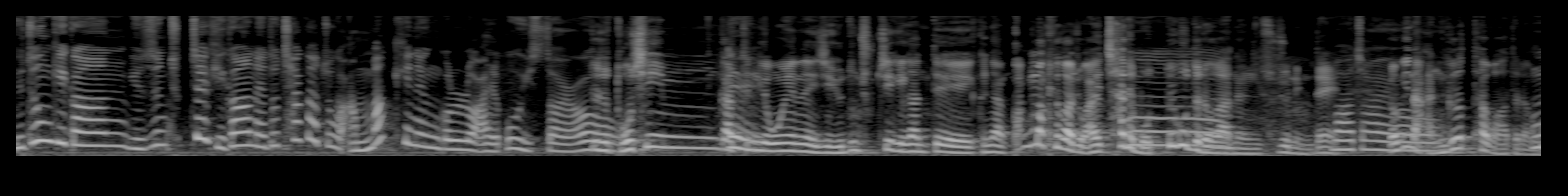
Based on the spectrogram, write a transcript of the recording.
유등 기간, 유등 축제 기간에도 차가 좀 안 막히는 걸로 알고 있어요. 그래서 도심 같은 네. 경우에는 이제 유등 축제 기간 때 그냥 꽉 막혀가지고 아예 차를 못 끌고 음. 들어가는 수준인데 맞아요. 여기는 안 그렇다고 하더라고요.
